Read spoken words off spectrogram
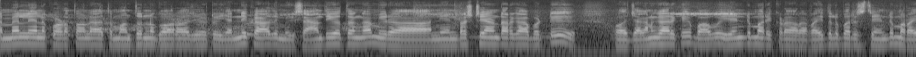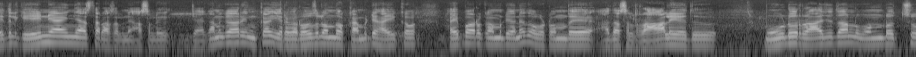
ఎమ్మెల్యేలను కొడతాం లేకపోతే మంత్రులను గౌరవ చేయటం ఇవన్నీ కాదు. మీకు శాంతియుతంగా మీరు అన్ని ఇండస్ట్రీ అంటారు కాబట్టి ఓ జగన్ గారికి బాబు ఏంటి మరి ఇక్కడ రైతుల పరిస్థితి ఏంటి? మరి రైతులకి ఏం న్యాయం చేస్తారు? అసలు అసలు జగన్ గారు ఇంకా ఇరవై రోజులు ఉంది. ఒక committee high high power committee అనేది ఒకటి ఉంది. అది అసలు రాలేదు. మూడు రాజధానులు ఉండొచ్చు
